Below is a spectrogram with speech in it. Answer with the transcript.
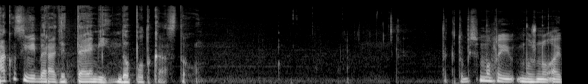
Ako si vyberáte témy do podcastov? Tak tu by sme mohli možno aj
